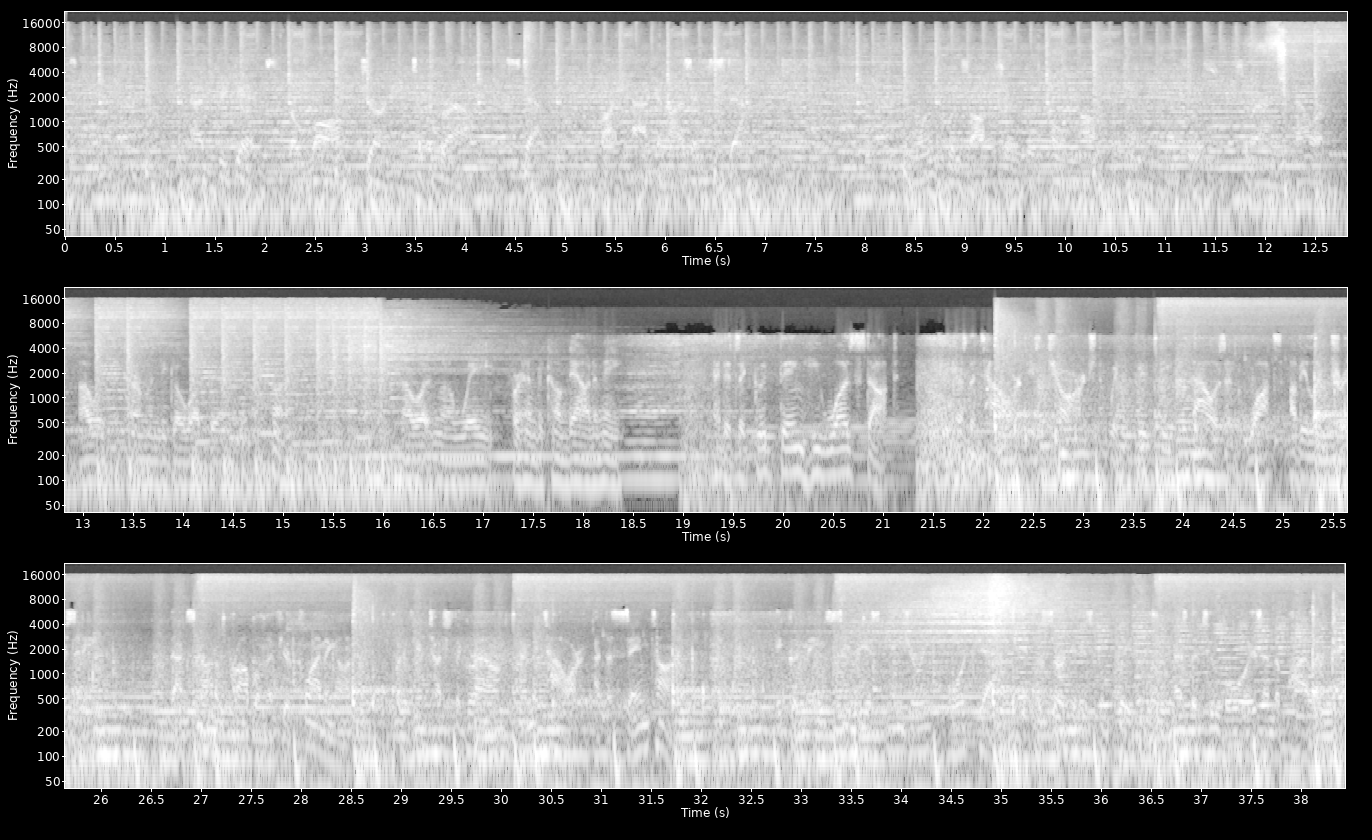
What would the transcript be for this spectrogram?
And it's a good thing he was stopped, because the tower is charged with 50,000 watts of electricity. That's not a problem if you're climbing on it, but if you touch the ground and the tower at the same time, it could mean serious injury or death if the circuit is completed, as the two boys and the pilot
